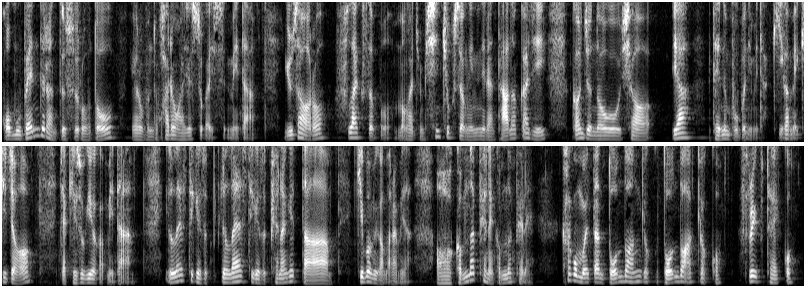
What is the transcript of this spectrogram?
고무밴드란 뜻으로도 여러분들 활용하실 수가 있습니다. 유사어로 flexible, 뭔가 좀 신축성 있는 단어까지 건져 놓으셔야 되는 부분입니다. 기가 막히죠? 자, 계속 이어갑니다. elastic해서, elastic해서 편하겠다. 기범이가 말합니다. 어, 겁나 편해, 겁나 편해. 하고 뭐 일단 돈도 아꼈고, 돈도 아꼈고, thrift 했고.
